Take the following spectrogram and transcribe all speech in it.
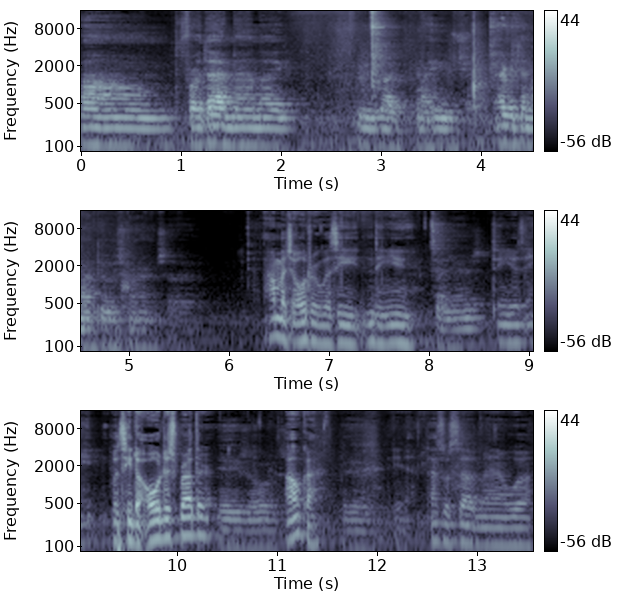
um, for that man, like he was like my huge everything I do is for him. So. How much older was he than you? Ten years. Ten years. He, Was he the oldest brother? Yeah, he's the oldest. Okay. Yeah. Yeah, that's what's up, man. Well,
